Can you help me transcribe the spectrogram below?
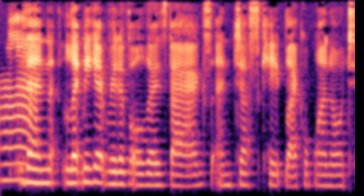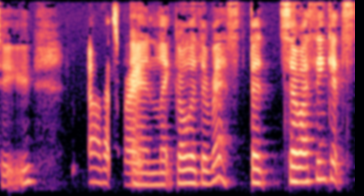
mm. then let me get rid of all those bags and just keep like one or two Oh, that's great. and let go of the rest. But so I think it's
